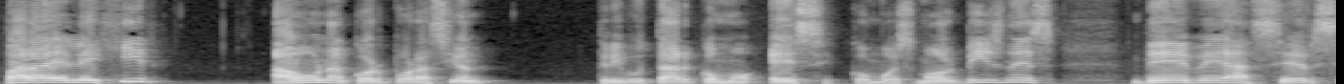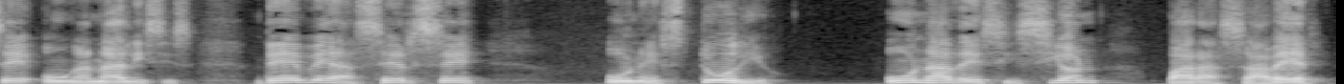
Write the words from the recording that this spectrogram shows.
Para elegir a una corporación, tributar como S, como Small Business, debe hacerse un análisis, debe hacerse un estudio, una decisión para saber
